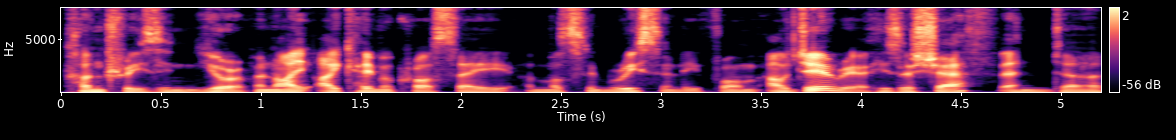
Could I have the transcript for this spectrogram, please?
countries in Europe. And I, I came across a, a, Muslim recently from Algeria. He's a chef and uh,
